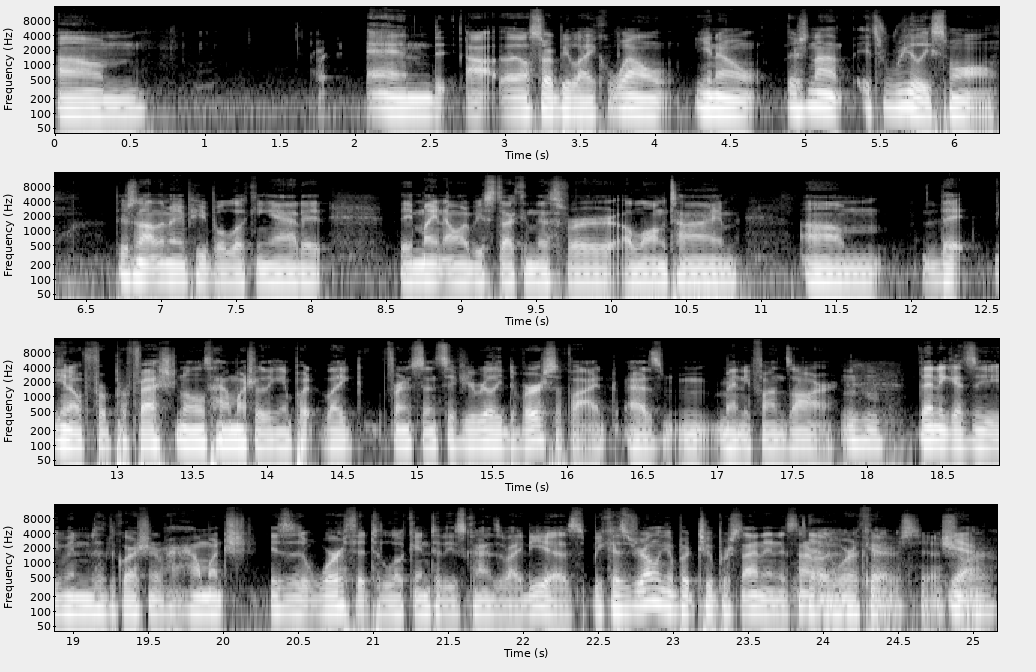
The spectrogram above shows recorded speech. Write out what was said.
Um, and I'll also be like, well, you know, there's not. It's really small. There's not that many people looking at it. They might not want to be stuck in this for a long time. Um, that you know, for professionals, how much are they going to put? Like, for instance, if you're really diversified, as m- many funds are, Mm-hmm. then it gets even into the question of how much is it worth it to look into these kinds of ideas? Because if you're only going to put two percent in, it's not Yeah, really who worth cares? it. Yeah, sure.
